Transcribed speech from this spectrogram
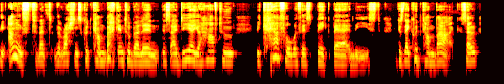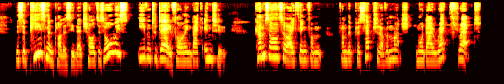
The angst that the Russians could come back into Berlin, this idea you have to be careful with this big bear in the east because they could come back. So this appeasement policy that Scholz is always, even today, falling back into, comes also, I think, from from the perception of a much more direct threat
